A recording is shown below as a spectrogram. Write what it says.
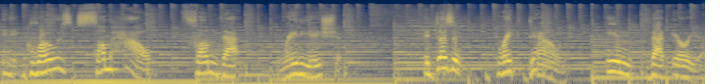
and it grows somehow from that radiation. It doesn't break down in that area.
